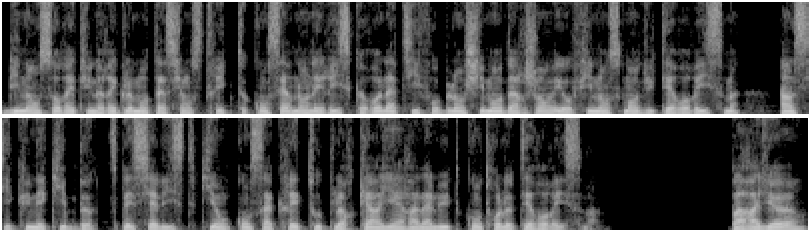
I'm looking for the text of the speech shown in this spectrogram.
Binance aurait une réglementation stricte concernant les risques relatifs au blanchiment d'argent et au financement du terrorisme, ainsi qu'une équipe de spécialistes qui ont consacré toute leur carrière à la lutte contre le terrorisme. Par ailleurs,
